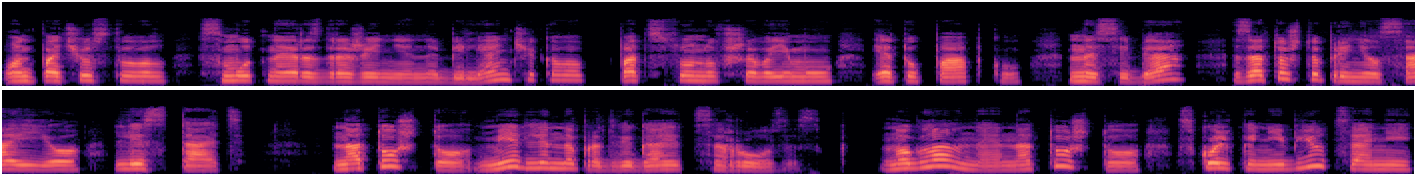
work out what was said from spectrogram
Он почувствовал смутное раздражение на Белянчикова, подсунувшего ему эту папку, на себя за то, что принялся ее листать, на то, что медленно продвигается розыск. Но главное на то, что, сколько ни бьются они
